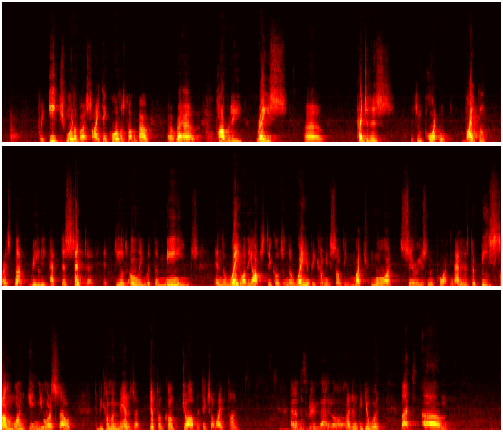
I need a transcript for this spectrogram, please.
For each one of us, I think all this talk about uh, uh, poverty, race, uh, prejudice is important, vital, but it's not really at the center. It deals only with the means in the way or the obstacles in the way of becoming something much more serious and important. That is, to be someone in yourself. To become a man is a difficult job. It takes a lifetime. I don't disagree with that at all. I didn't think you would. But um,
